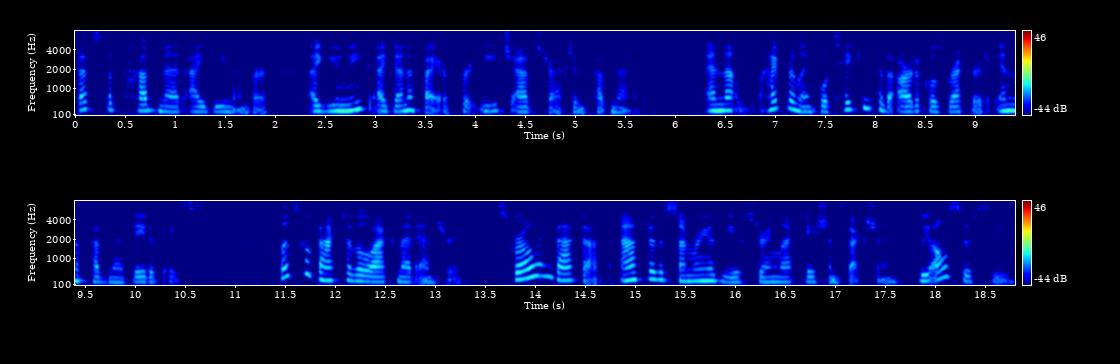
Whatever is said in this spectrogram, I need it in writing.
That's the PubMed ID number, a unique identifier for each abstract in PubMed. And that hyperlink will take you to the article's record in the PubMed database. Let's go back to the LactMed entry. Scrolling back up after the summary of use during lactation section, we also see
